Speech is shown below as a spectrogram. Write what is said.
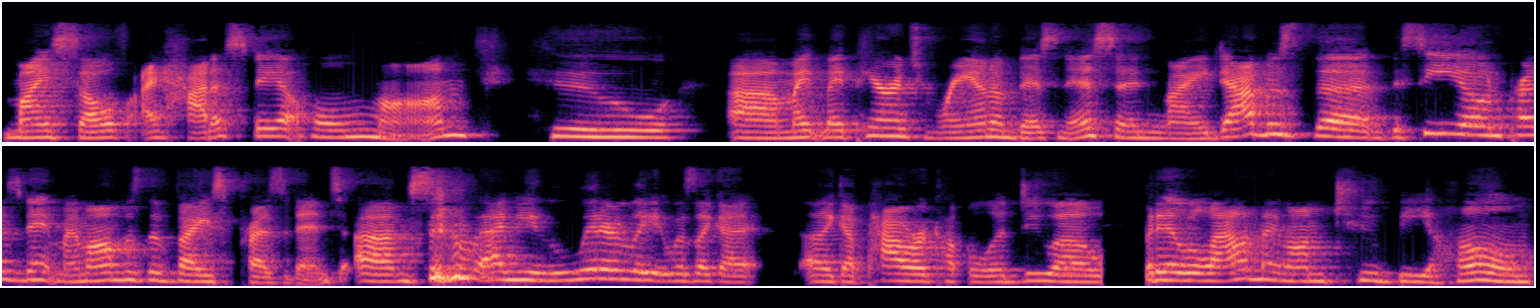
myself, I had a stay at home mom who uh, my, my parents ran a business and my dad was the, the CEO and president. My mom was the vice president. Um, so, I mean, literally it was like a, like a power couple, a duo, but it allowed my mom to be home.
